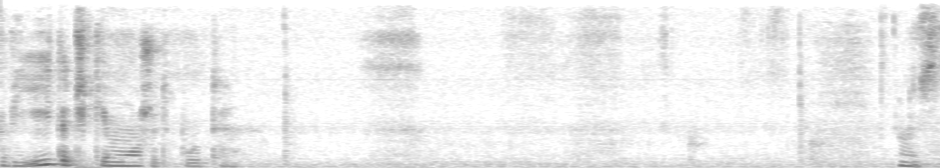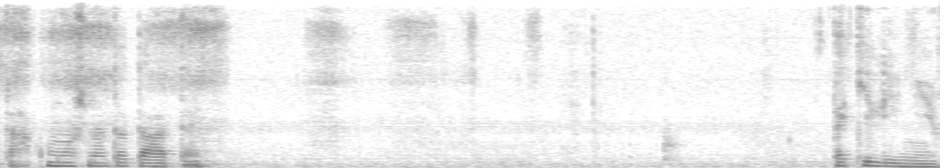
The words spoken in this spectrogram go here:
Квіточки можуть бути. Ось так можна додати. Такі лінії.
